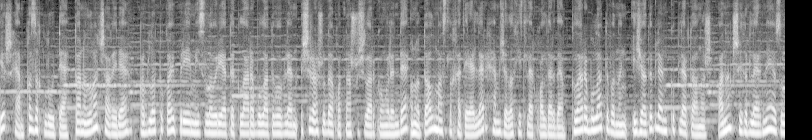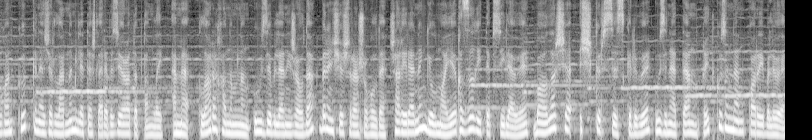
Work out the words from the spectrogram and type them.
еш һәм кызыклы үтә. Танылган шагыйрә Кабла Тукай премиясе лауреаты Клара Булатова белән очрашуда катнашучылар күңелендә оныта алмаслык хатирәләр һәм җылы хисләр калдырды. Клара Булатованың иҗаты белән күпләр таныш. Аның шигырьләренә язылган күп кенә җырларны милләттәшләребез яратып тыңлый. Әмма Клара ханымның үзе белән иҗауда беренче очрашу булды. Шагыйрәнең елмаеп, кызык итеп сөйләве, балаларча эшкерсез көлүе, үзенә тәнкыйть күзеннән карый белүе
